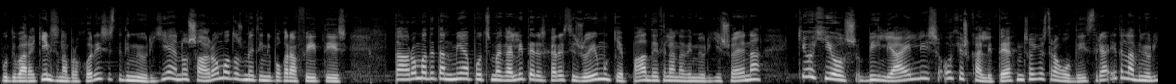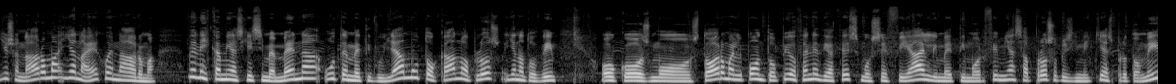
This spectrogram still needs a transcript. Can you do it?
που την παρακίνησε να προχωρήσει στη δημιουργία ενός αρώματος με την υπογραφή της. Τα αρώματα ήταν μία από τις μεγαλύτερες χαρές στη ζωή μου και πάντα ήθελα να δημιουργήσω ένα και όχι ως Billie Eilish, όχι ως καλλιτέχνης, όχι ως τραγουδίστρια. Ήθελα να δημιουργήσω ένα άρωμα για να έχω ένα άρωμα. Δεν έχει καμία σχέση με μένα ούτε με τη δουλειά μου, το κάνω απλώς για να το δει ο κόσμος. Το άρωμα λοιπόν το οποίο θα είναι διαθέσιμο σε φιάλι με τη μορφή μιας απρόσωπης γυναικείας προτομή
